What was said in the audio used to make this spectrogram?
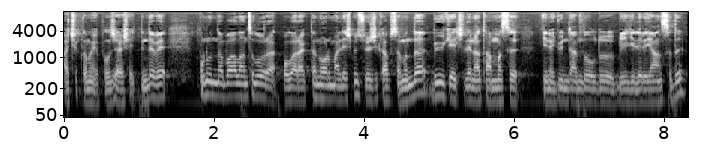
açıklama yapılacağı şeklinde ve bununla bağlantılı olarak da normalleşme süreci kapsamında büyük elçilerin atanması yine gündemde olduğu bilgileri yansıdı.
